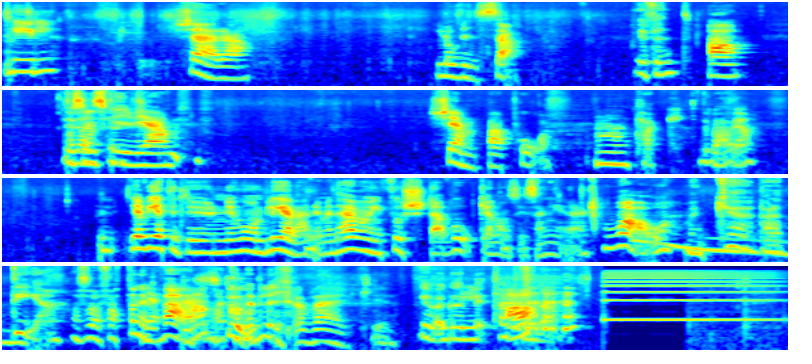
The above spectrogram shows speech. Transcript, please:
Till kära Lovisa. Det är fint. Ja. Och sen skriver jag Kämpa på. Mm, tack, det behöver jag. Jag vet inte hur nivån blev här nu, men det här var min första bok jag någonsin signerar. Wow, men gud, bara det. Alltså fattar ni vad här kommer bli? Ja, verkligen. Gud vad gulligt. Tack Ja. Nina.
